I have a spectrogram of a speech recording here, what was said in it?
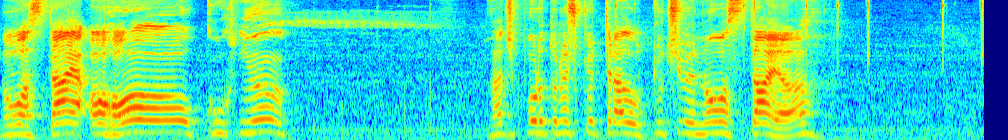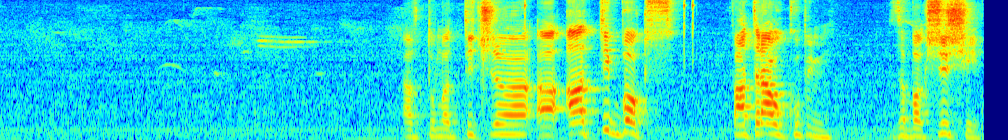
Нова стая. Охо, кухня. Значи първото нещо, което трябва да отключим е нова стая. Автоматична... А, а типбокс. Това трябва да го купим. За бакшиши.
